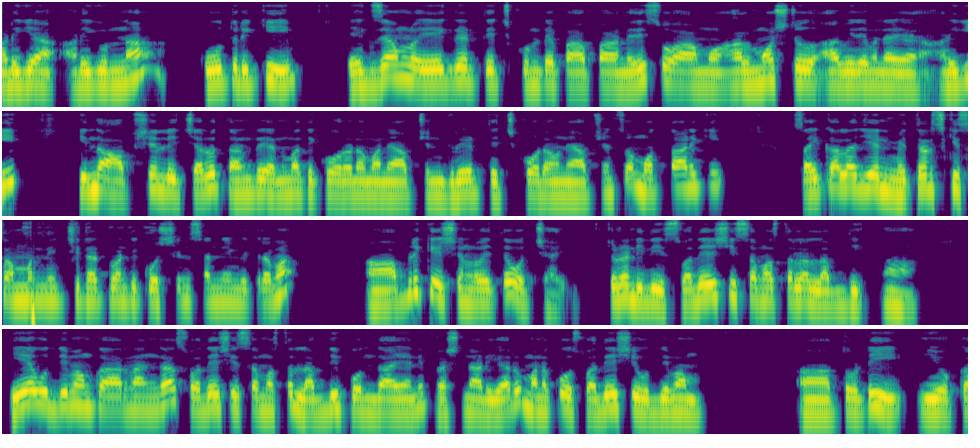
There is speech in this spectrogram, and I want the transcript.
అడిగా అడిగున్న కూతురికి ఎగ్జామ్లో ఏ గ్రేడ్ తెచ్చుకుంటే పాప అనేది సో ఆల్మోస్ట్ ఆ విధమైన అడిగి కింద ఆప్షన్లు ఇచ్చారు. తండ్రి అనుమతి కోరడం అనే ఆప్షన్ గ్రేడ్ తెచ్చుకోవడం అనే ఆప్షన్ సో మొత్తానికి సైకాలజీ అండ్ మెథడ్స్కి సంబంధించినటువంటి క్వశ్చన్స్ అన్ని మిత్రమా అప్లికేషన్లో అయితే వచ్చాయి. చూడండి ఇది స్వదేశీ సంస్థల లబ్ధి. ఏ ఉద్యమం కారణంగా స్వదేశీ సంస్థలు లబ్ధి పొందాయని ప్రశ్న అడిగారు. మనకు స్వదేశీ ఉద్యమం తోటి ఈ యొక్క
